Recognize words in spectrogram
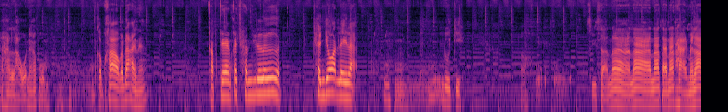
อาหารเหลานะครับผม กับข้าวก็ได้นะ กับแกมก็ชั้นเลิศชั้นยอดเลยล่ะอื้อหือ ดูจิโอ้โหสีสันหน้าหน้าหน้าตาหน้าทานไหมล่ะ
